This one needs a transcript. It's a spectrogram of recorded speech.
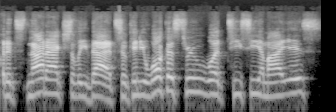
But it's not actually that. So can you walk us through what TCMI is?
